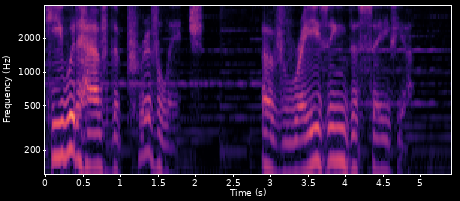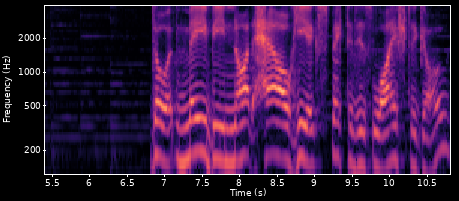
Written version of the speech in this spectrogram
He would have the privilege of raising the Savior though it may be not how he expected his life to go,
